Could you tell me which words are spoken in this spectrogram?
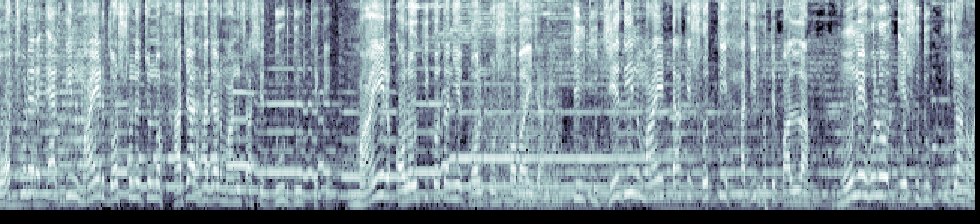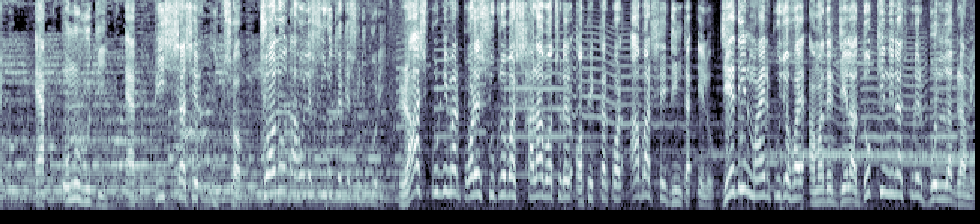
বছরের একদিন মায়ের দর্শনের জন্য হাজার হাজার মানুষ আসে দূর দূর থেকে। মায়ের অলৌকিকতা নিয়ে গল্প সবাই জানে। কিন্তু যেদিন মায়ের ডাকে সত্যি হাজির হতে পারলাম, মনে হলো এ শুধু পূজা নয়, এক অনুভূতি, এক বিশ্বাসের উৎসব। চলো তাহলে শুরু থেকে শুরু করি। রাস পূর্ণিমার পরের শুক্রবার সারা বছরের অপেক্ষার পর আবার সেই দিনটা এলো। যেদিন মায়ের পুজো হয় আমাদের জেলা দক্ষিণ দিনাজপুরের বল্লা গ্রামে।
